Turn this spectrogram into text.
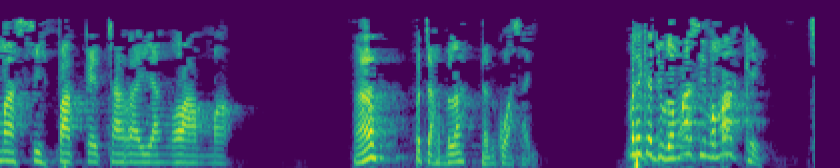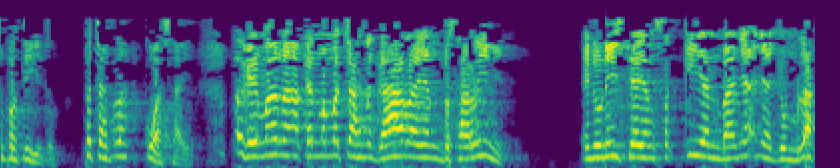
masih pakai cara yang lama. Hah? Pecah belah dan kuasai. Mereka juga masih memakai seperti itu. Pecah belah, kuasai. Bagaimana akan memecah negara yang besar ini? Indonesia yang sekian banyaknya jumlah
